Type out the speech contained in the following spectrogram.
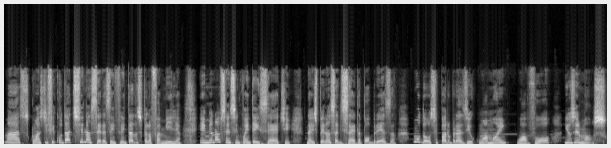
Mas, com as dificuldades financeiras enfrentadas pela família, em 1957, na esperança de sair da pobreza, mudou-se para o Brasil com a mãe, o avô e os irmãos.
